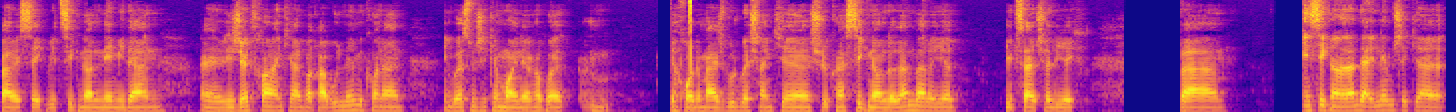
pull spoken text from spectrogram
برای SegWit سیگنال نمیدن reject خواهند کرد و قبول نمی‌کنن. این باعث میشه که ماینرها باید یه خورده مجبور بشن که شروع کنن سیگنال دادن برای BIP 141 و این سیگنال دادن دلیل نمیشه که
